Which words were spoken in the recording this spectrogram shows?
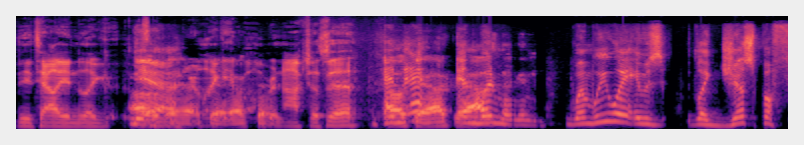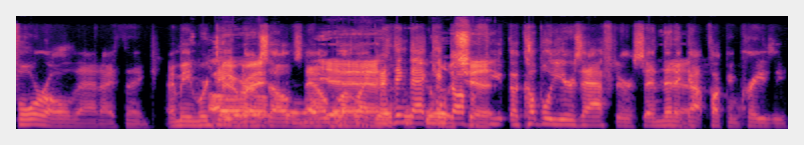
the Italian, like Oh, Yeah. okay, they're, okay, like okay. obnoxious. Yeah, And okay, that, okay. and when- thinking, when we went, it was like just before all that. I think. I mean, we're Oh, dating right. ourselves Okay, now, but like I think that sure. kicked Oh, off a, few, a couple years after, so, and then Yeah. it got fucking crazy.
